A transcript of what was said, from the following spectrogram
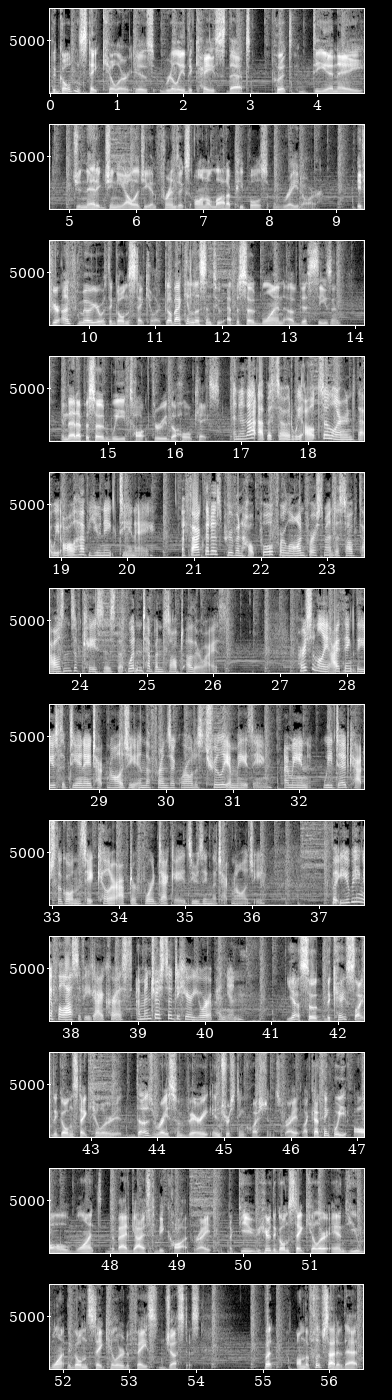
The Golden State Killer is really the case that put DNA, genetic genealogy, and forensics on a lot of people's radar. If you're unfamiliar with the Golden State Killer, go back and listen to episode one of this season. In that episode, we talked through the whole case. And in that episode, we also learned that we all have unique DNA, a fact that has proven helpful for law enforcement to solve thousands of cases that wouldn't have been solved otherwise. Personally, I think the use of DNA technology in the forensic world is truly amazing. I mean, we did catch the Golden State Killer after four decades using the technology. But you being a philosophy guy, Chris, I'm interested to hear your opinion. Yeah, so the case like the Golden State Killer, it does raise some very interesting questions, right? Like, I think we all want the bad guys to be caught, right? Like, you hear the Golden State Killer and you want the Golden State Killer to face justice. But on the flip side of that,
